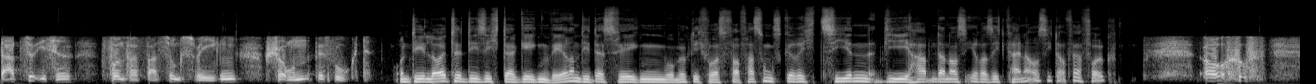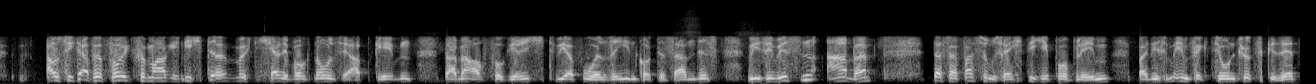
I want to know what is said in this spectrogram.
Dazu ist er von Verfassungswegen schon befugt. Und die Leute, die sich dagegen wehren, die deswegen womöglich vor das Verfassungsgericht ziehen, die haben dann aus Ihrer Sicht keine Aussicht auf Erfolg? Oh, Aussicht auf Erfolg vermag ich nicht, äh, möchte ich keine Prognose abgeben, da man auch vor Gericht wie vorsehen Gottes Hand ist, wie Sie wissen. Aber das verfassungsrechtliche Problem bei diesem Infektionsschutzgesetz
